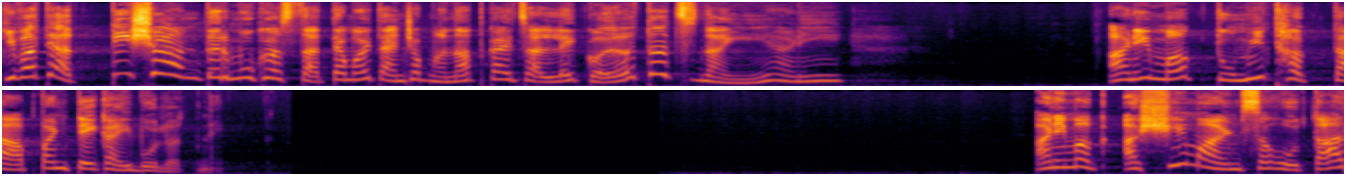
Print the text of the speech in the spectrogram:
किंवा ते अतिशय अंतर्मुख असतात. त्यामुळे त्यांच्या मनात काय चाललंय कळतच नाही आणि आणि मग तुम्ही थकता पण ते काही बोलत नाही. आणि मग अशी माणसं होतात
